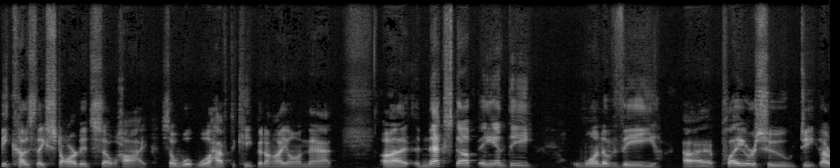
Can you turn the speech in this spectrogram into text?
because they started so high. So we'll, we'll have to keep an eye on that. Uh, next up, Andy, one of the uh, players who de- uh,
